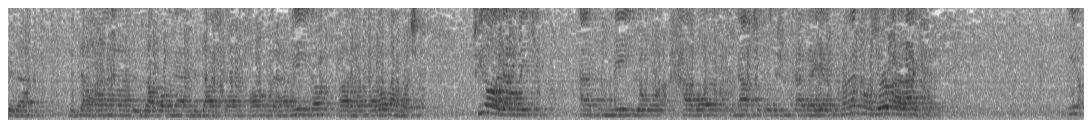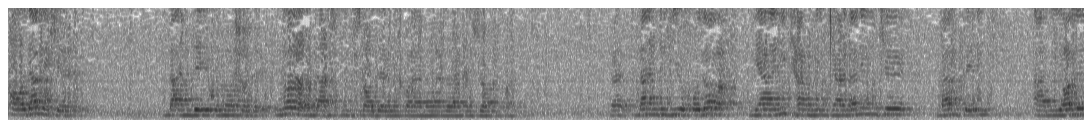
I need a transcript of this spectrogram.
بدم به دهانم به زبانم به دستم پام به همه اینا فرمان روا من باشم توی آدمایی که از میل و هوای نفس خودشون تبعیت می‌کنن ماجرا برعکسه. این آدمه که بنده اونا شده. اونا دارن دستور صادر می‌کنن و من دارم اجرا می‌کنم. و بندگی خدا یعنی تمرین کردن این که من به این امیال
